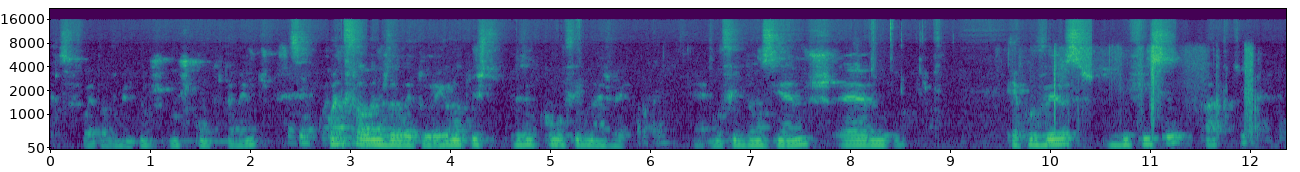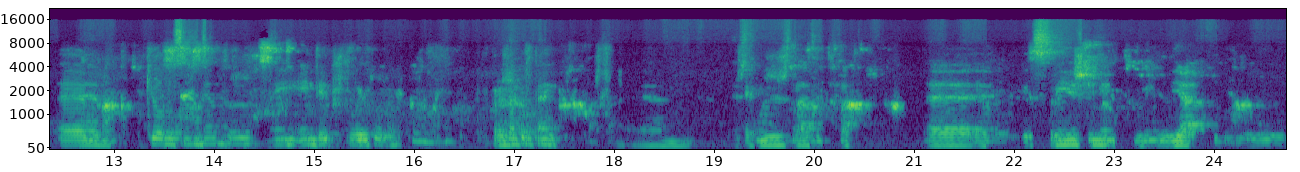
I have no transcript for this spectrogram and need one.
que se reflete, obviamente, nos, nos comportamentos. Sim. Quando falamos da leitura, eu noto isto, por exemplo, com o meu filho mais velho. Okay. É, o meu filho de 11 anos é, é, por vezes, difícil, de facto, é, que ele se concentre em, em tempos de leitura. Para já que ele tem. As tecnologias trazem, de facto, uh, esse preenchimento imediato de,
